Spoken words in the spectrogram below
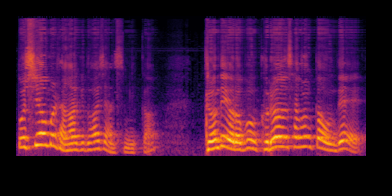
또 시험을 당하기도 하지 않습니까? 그런데 여러분 그러한 상황 가운데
